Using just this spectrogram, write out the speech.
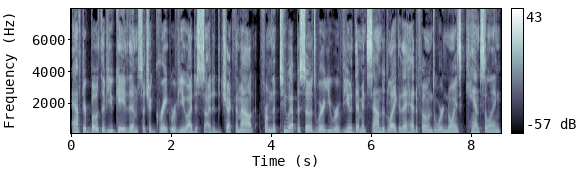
After both of you gave them such a great review, I decided to check them out. From the two episodes where you reviewed them, it sounded like the headphones were noise canceling,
